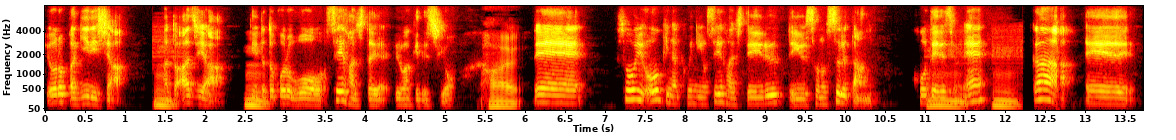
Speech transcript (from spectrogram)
ヨーロッパ、ギリシャ、うんあとアジアっていったところを制覇しているわけですよ。はい。で、そういう大きな国を制覇しているっていうそのスルタン、皇帝ですよね。うん。が、えー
